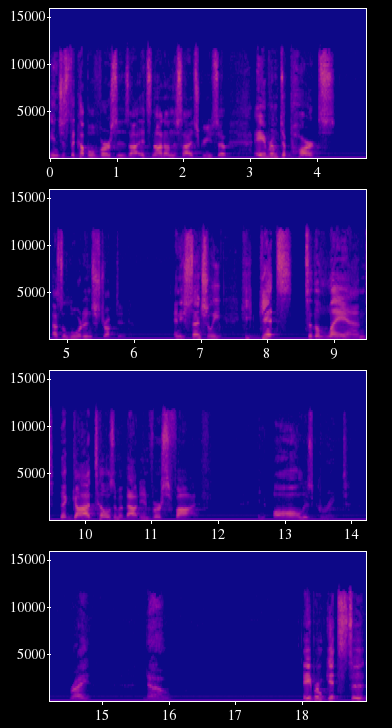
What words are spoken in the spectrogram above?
in just a couple verses. Uh, it's not on the side screen. So Abram departs as the Lord instructed. And essentially, he gets to the land that God tells him about in verse 5. And all is great, right? No. Abram gets to,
